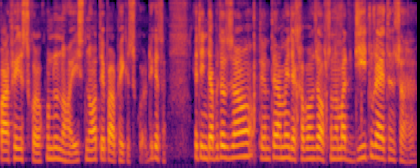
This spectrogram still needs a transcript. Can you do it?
পাৰফেক্ট স্কোৱাৰ কোনটো নহয়। Is not a perfect square ঠিক আছে? এই তিনিটাৰ ভিতৰত যাওঁ তেন্তে আমি দেখা পাওঁ যে option number ditto right answer হয়।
